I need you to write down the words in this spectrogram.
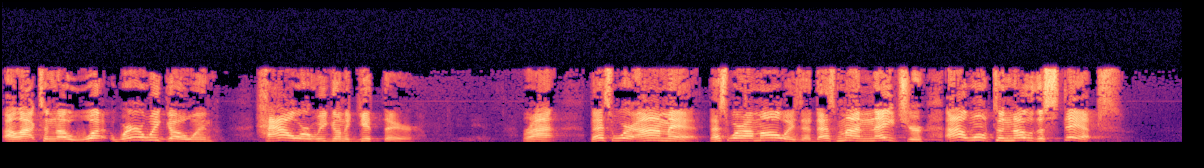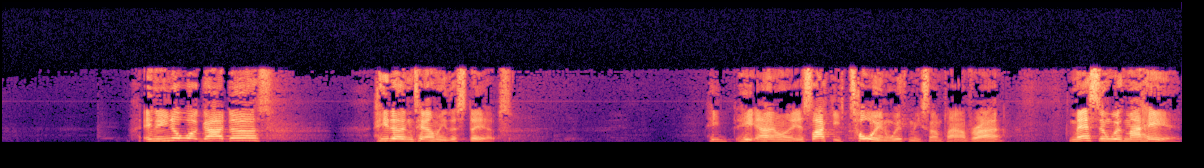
I like to know what, where are we going? How are we going to get there? Right? That's where I'm at. That's where I'm always at. That's my nature. I want to know the steps. And you know what God does? He doesn't tell me the steps. He, he, I don't know, it's like he's toying with me sometimes, right? Messing with my head.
